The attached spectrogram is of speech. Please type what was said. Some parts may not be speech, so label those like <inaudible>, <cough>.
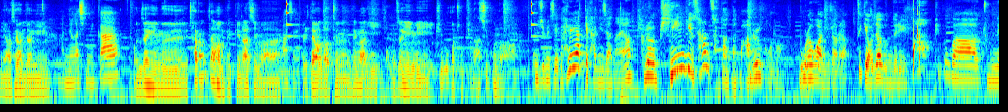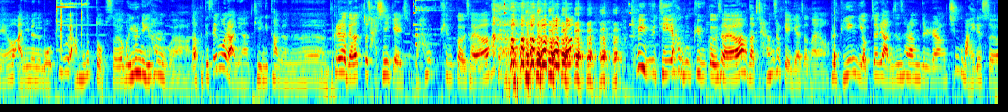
안녕하세요 원장님. 안녕하십니까? 원장님을 촬영 때만 뵙긴 하지만 맞아요. 뵐 때마다 드는 생각이 원장님이 피부가 좋긴 하시구나. 요즘에 제가 해외학교 다니잖아요. 그러면 비행기도 사람 나 말을 걸어. 뭐라고 하는 줄 알아요? 특히 여자분들이 "헉, 피부가 좋네요. 아니면 뭐 피부에 아무것도 없어요. 막 이런 얘기 하는 거야. 나 그때 쌩얼 아니야. 비행기 타면은. 그래야 내가 또 자신 있게 해야지. 나 한국 피부과 의사야. <laughs> K-뷰티 한국 피부과 의사야. 나 자랑스럽게 얘기하잖아요. 그래서 비행기 옆자리에 앉은 사람들이랑 친구 많이 됐어요.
